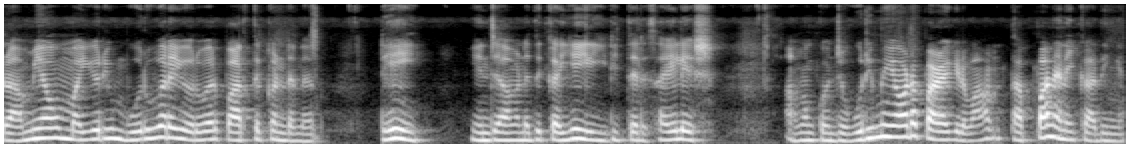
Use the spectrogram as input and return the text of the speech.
ரம்யாவும் மயூரியும் ஒருவரை ஒருவர் பார்த்து கொண்டனர். டேய் என்று அவனது கையை இடித்தர் சைலேஷ். அவன் கொஞ்சம் உரிமையோடு பழகிடுவான். தப்பாக நினைக்காதீங்க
